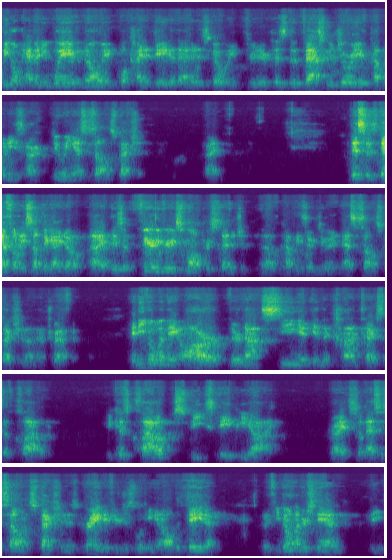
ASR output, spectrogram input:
we don't have any way of knowing what kind of data that is going through there because the vast majority of companies aren't doing SSL inspection, right? This is definitely something I know. There's a very, very small percentage of, of companies that are doing SSL inspection on that traffic. And even when they are, they're not seeing it in the context of cloud because cloud speaks API, right? So SSL inspection is great if you're just looking at all the data, but if you don't understand the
